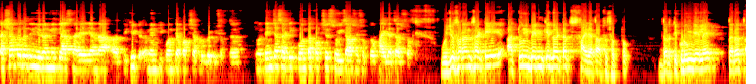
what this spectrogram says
कशा पद्धतीने ही रणनीती असणार आहे? यांना अं, तिकीट नेमकी कोणत्या पक्षाकडून भेटू शकतं? किंवा त्यांच्यासाठी कोणता पक्ष सोयीचा असू शकतो फायद्याचा असू शकतो? विजू सरांसाठी अतुल बेनके गटच फायद्याचा असू शकतो. जर तिकडून गेले तरच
